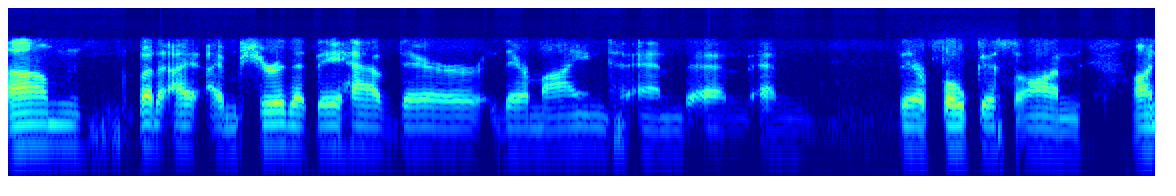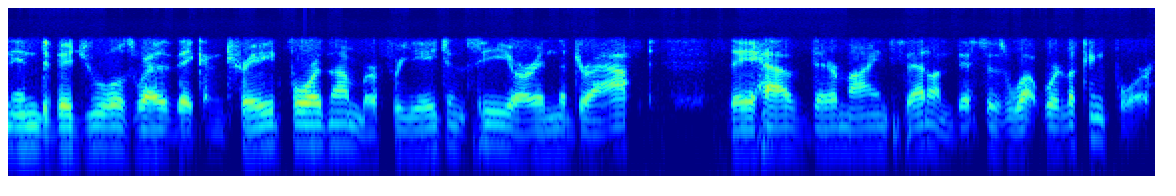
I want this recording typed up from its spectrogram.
Um, but I, I'm sure that they have their their mind and and and their focus on on individuals, whether they can trade for them or free agency or in the draft. They have their mind set on this is what we're looking for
